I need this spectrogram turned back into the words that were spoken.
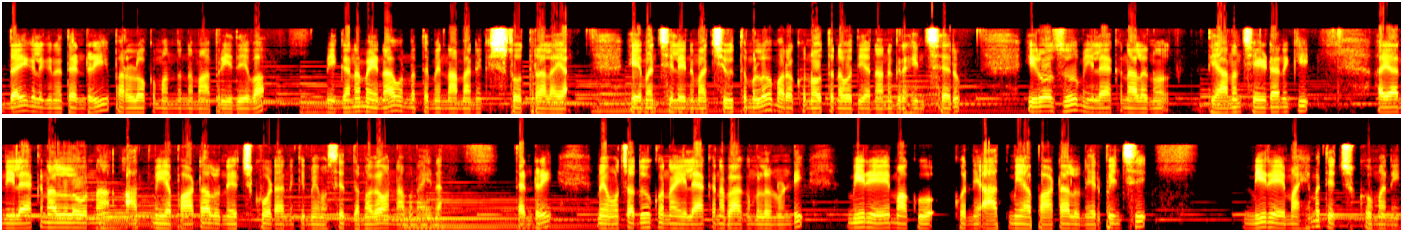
దయగలిగిన తండ్రి పరలోకమందున్న మా ప్రియదేవ మీ ఘనమైన ఉన్నతమైన నామానికి స్తోత్రాలయ ఏ మంచి లేని మా జీవితంలో మరొక నూతన ఉదయాన్ని అనుగ్రహించారు. ఈరోజు మీ లేఖనాలను ధ్యానం చేయడానికి అయా నీ లేఖనాలలో ఉన్న ఆత్మీయ పాఠాలు నేర్చుకోవడానికి మేము సిద్ధముగా ఉన్నాము నాయన. తండ్రి మేము చదువుకున్న ఈ లేఖన భాగముల నుండి మీరే మాకు కొన్ని ఆత్మీయ పాఠాలు నేర్పించి మీరే మహిమ తెచ్చుకోమని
